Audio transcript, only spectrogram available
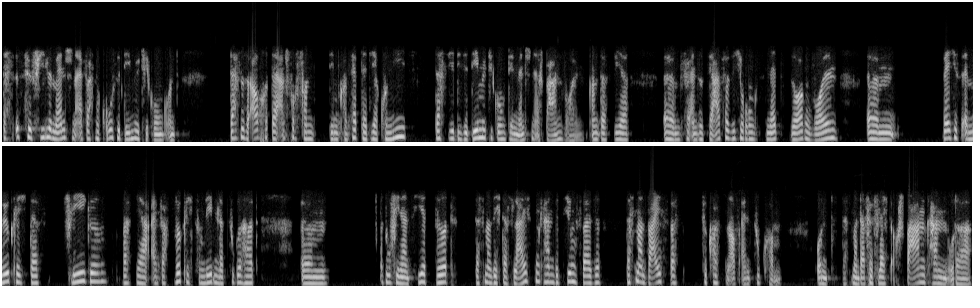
das ist für viele Menschen einfach eine große Demütigung und das ist auch der Anspruch von dem Konzept der Diakonie, dass wir diese Demütigung den Menschen ersparen wollen und dass wir ähm, für ein Sozialversicherungsnetz sorgen wollen, ähm, welches ermöglicht, dass Pflege, was ja einfach wirklich zum Leben dazugehört, ähm, so finanziert wird, dass man sich das leisten kann, beziehungsweise dass man weiß, was für Kosten auf einen zukommen und dass man dafür vielleicht auch sparen kann oder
